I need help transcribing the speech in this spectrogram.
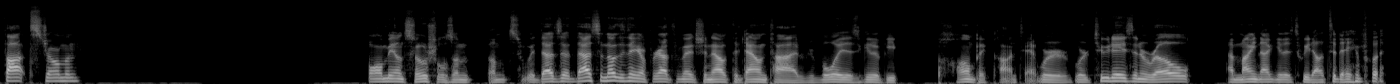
thoughts, gentlemen? Follow me on socials. I'm I'm. That's a, that's another thing I forgot to mention. Out the downtime, your boy is gonna be pumping content. We're we're two days in a row. I might not get a tweet out today, but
